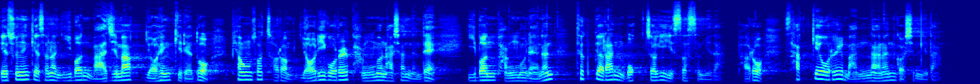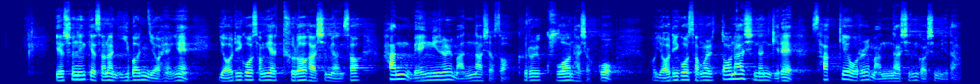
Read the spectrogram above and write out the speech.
예수님께서는 이번 마지막 여행길에도 평소처럼 여리고를 방문하셨는데 이번 방문에는 특별한 목적이 있었습니다. 바로 삭개오를 만나는 것입니다. 예수님께서는 이번 여행에 여리고성에 들어가시면서 한 맹인을 만나셔서 그를 구원하셨고 여리고성을 떠나시는 길에 삭개오를 만나신 것입니다.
